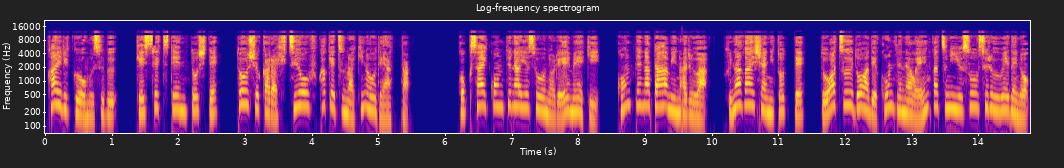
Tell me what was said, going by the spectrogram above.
海陸を結ぶ結節点として当初から必要不可欠な機能であった。国際コンテナ輸送の黎明期、コンテナターミナルは船会社にとってドア2ドアでコンテナを円滑に輸送する上での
